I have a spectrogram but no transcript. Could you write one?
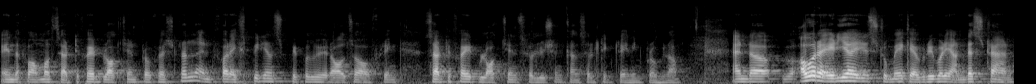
in the form of certified blockchain professional and for experienced people we are also offering certified blockchain solution consulting training program. And uh, our idea is to make everybody understand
